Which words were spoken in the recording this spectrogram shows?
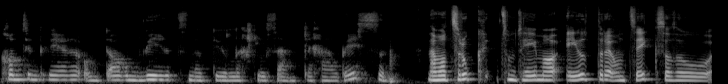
konzentrieren und darum wird es natürlich schlussendlich auch besser. Nochmal zurück zum Thema Eltern und Sex. Also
